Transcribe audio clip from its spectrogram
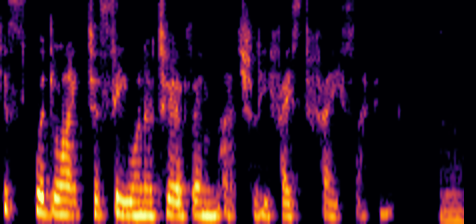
just would like to see one or two of them actually face to face, I think. Mm.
